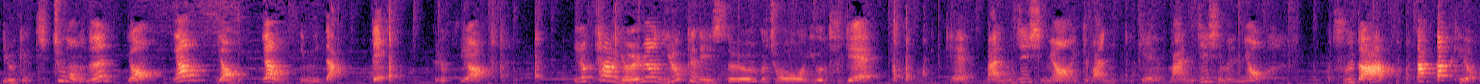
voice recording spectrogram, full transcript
이렇게 기초 번호는 0000입니다. 네. 그렇고요. 이렇게 하면 열면 이렇게 돼 있어요. 그쵸? 이거 두 개 이렇게 만지시면 이렇게 만 이렇게 만지시면요 둘 다 딱딱해요.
